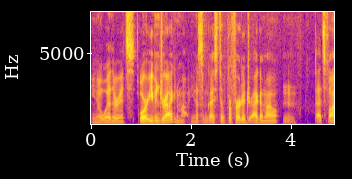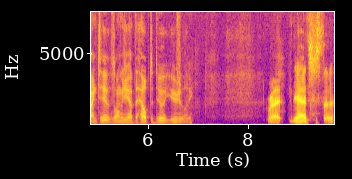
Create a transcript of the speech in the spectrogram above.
you know, whether it's or even dragging them out. You know, some guys still prefer to drag them out, and that's fine too, as long as you have the help to do it. Usually, Right. Yeah, it's just the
